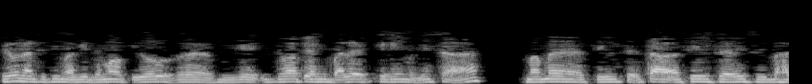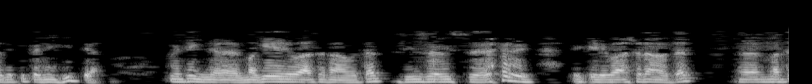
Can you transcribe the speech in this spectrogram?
ඒ වුණාට ඉතින් මගේ දෙමව්පියෝ මේ දෙමව්පියන්ගේ බල කිරීම නිසා මම සිවිල් සිවිල් සර්විස් විභාගෙට පෙනී හිටියා. ඉතින් මගේ වාසනාවටත් සිවිල් සර්විස් ඒකේ වාසනාවටත් මට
